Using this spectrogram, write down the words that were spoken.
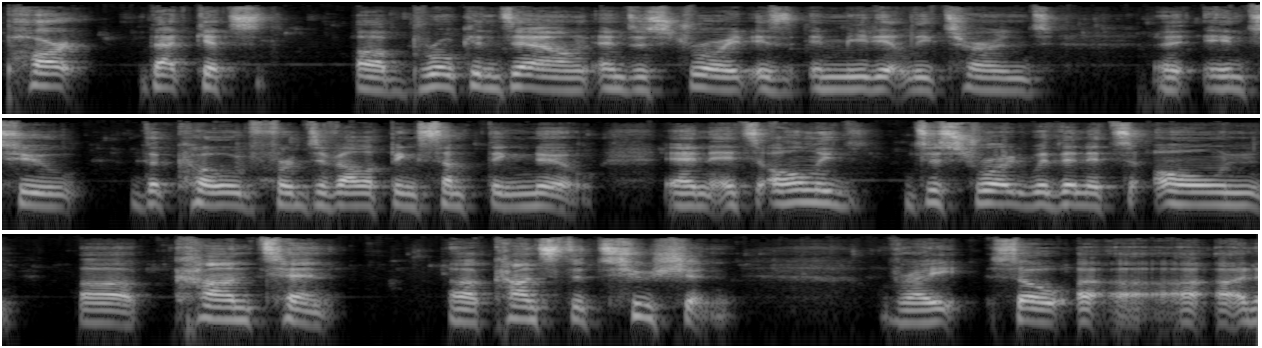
part that gets uh, broken down and destroyed is immediately turned uh, into the code for developing something new, and it's only destroyed within its own uh, content uh, constitution, right? So uh, uh, uh, an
